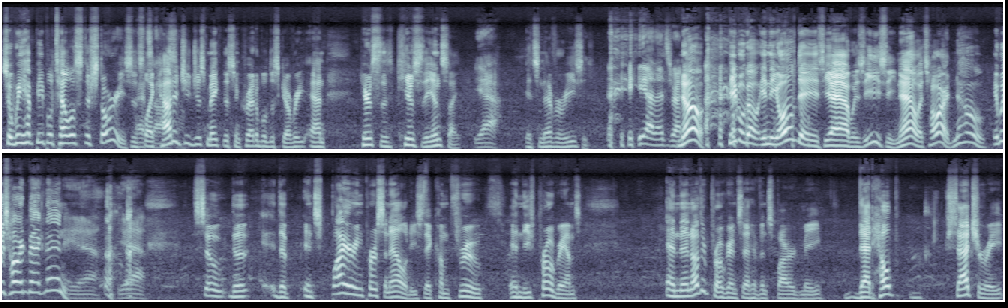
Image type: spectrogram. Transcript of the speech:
so we have people tell us their stories. It's That's like, how did you just make this incredible discovery? And here's the here's the insight. Yeah. It's never easy. yeah, that's right. No, people go in the old days. Yeah, it was easy. Now it's hard. No, it was hard back then. Yeah. Yeah. so the the inspiring personalities that come through in these programs, and then other programs that have inspired me that help saturate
